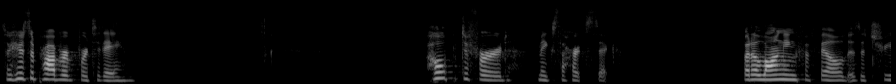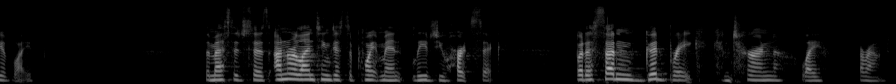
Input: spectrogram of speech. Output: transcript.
So here's a proverb for today Hope deferred makes the heart sick, but a longing fulfilled is a tree of life. The message says unrelenting disappointment leaves you heartsick, but a sudden good break can turn life around.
